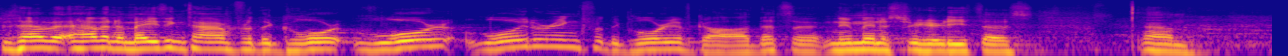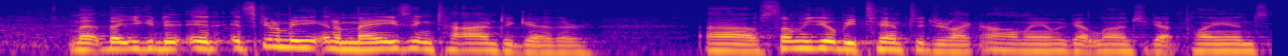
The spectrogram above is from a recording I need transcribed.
just have, have an amazing time for the glory, loitering for the glory of God. That's a new ministry here at Ethos. Um, but, you can do, it, it's going to be an amazing time together. Uh, some of you will be tempted. You're like, oh man, we've got lunch, you got plans.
